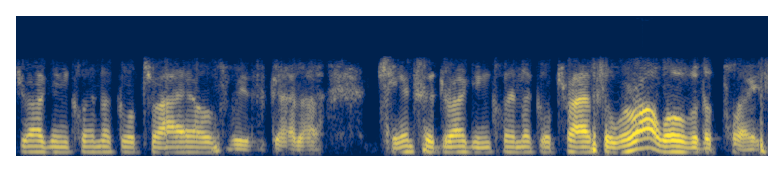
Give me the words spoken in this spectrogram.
drug in clinical trials. We've got a cancer drug in clinical trials. So we're all over the place,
